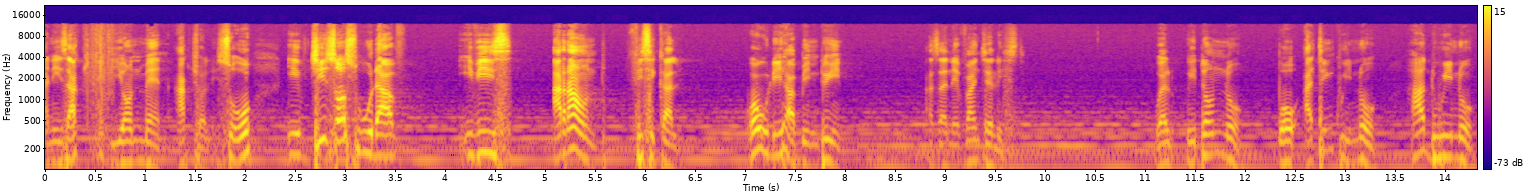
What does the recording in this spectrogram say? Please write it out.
And he's actually beyond men, actually. So if Jesus would have, if he's around physically, what would he have been doing as an evangelist? Well, we don't know. But I think we know. How do we know?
